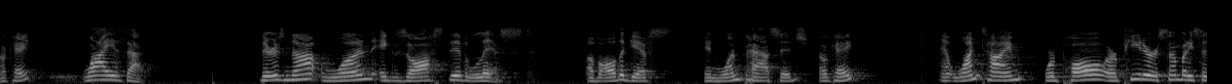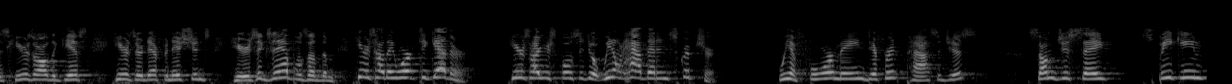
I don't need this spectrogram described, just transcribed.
okay? Why is that? There's not one exhaustive list of all the gifts in one passage, okay? At one time where Paul or Peter or somebody says, here's all the gifts, here's their definitions, here's examples of them, here's how they work together, here's how you're supposed to do it. We don't have that in Scripture. We have four main different passages. Some just say speaking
